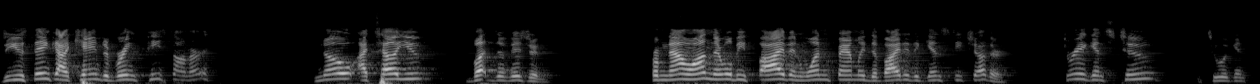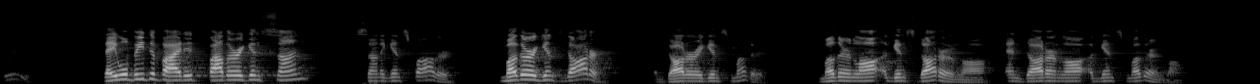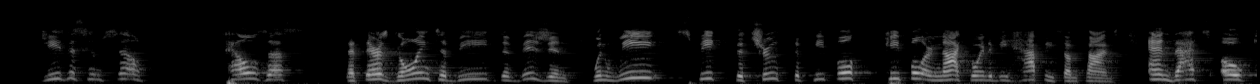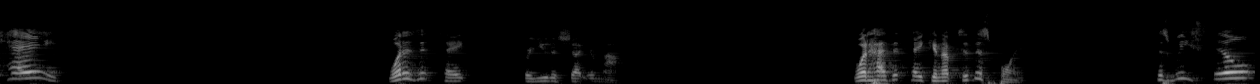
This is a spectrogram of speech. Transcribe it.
do you think I came to bring peace on earth? No, I tell you, but division. From now on, there will be five in one family divided against each other three against two, and two against three. They will be divided father against son, son against father, mother against daughter, and daughter against mother, mother in law against daughter in law, and daughter in law against mother in law. Jesus himself tells us that there's going to be division. When we speak the truth to people, people are not going to be happy sometimes. And that's okay. What does it take for you to shut your mouth? What has it taken up to this point? Because we still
